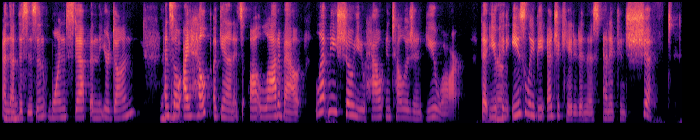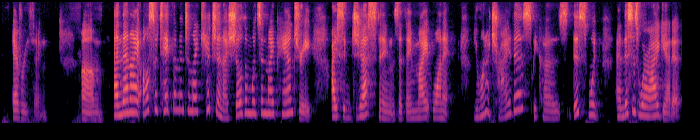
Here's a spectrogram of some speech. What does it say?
and that Mhm. this isn't one step and you're done. And Mhm. so I help again, it's a lot about let me show you how intelligent you are, that you Yeah. can easily be educated in this and it can shift everything. Um, and then I also take them into my kitchen. I show them what's in my pantry. I suggest things that they might want to. You want to try this because this would, and this is where I get it.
